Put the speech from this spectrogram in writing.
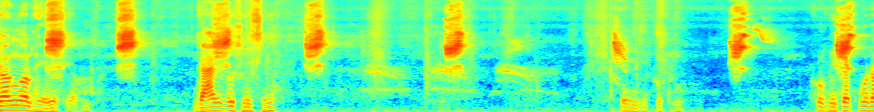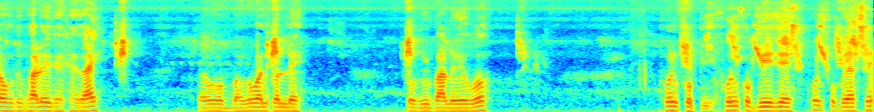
জঙ্গল হয়ে গেছে। গাছ গুছ হয়েছে এই যে কফি। কপি ক্ষেত মোটামুটি ভালোই দেখা যায়। তো ভগবান করলে কপি ভালো হব ফুলকপি ফুলকপি যে ফুলকপি আছে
